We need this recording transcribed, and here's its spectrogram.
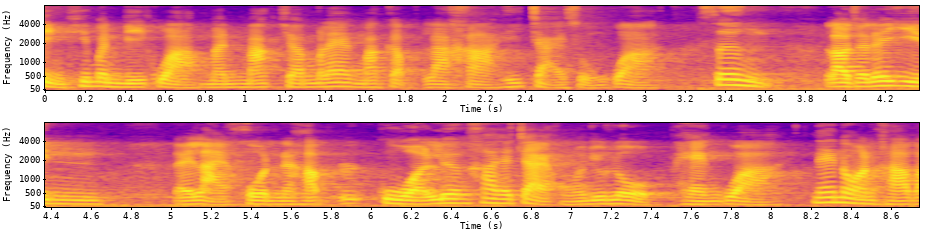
สิ่งที่มันดีกว่า มันมักจะแลกมากับราคาที่จ่ายสูงกว่า ซึ่งเราจะได้ยิน หลาย ๆ คนนะครับกลัวเรื่องค่าใช้จ่ายของรถยุโรปแพงกว่า แน่นอนครับ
